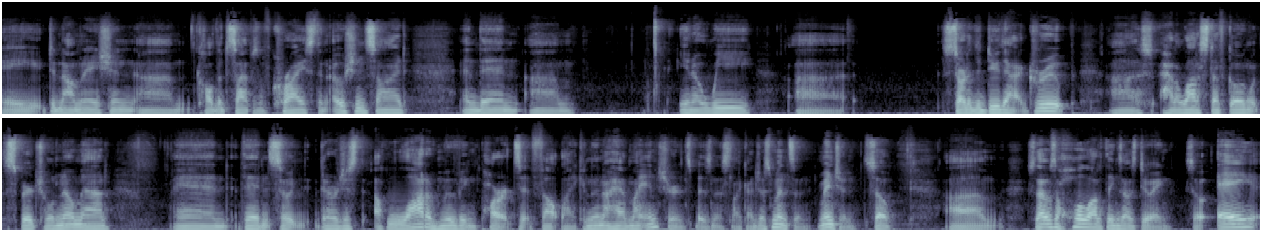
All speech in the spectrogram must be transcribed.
a denomination um, called the Disciples of Christ in Oceanside. And then, um, you know, we uh, started to do that group, uh, had a lot of stuff going with the spiritual nomad. And then, so there were just a lot of moving parts, it felt like. And then I have my insurance business, like I just mentioned. mentioned. So, um, so that was a whole lot of things I was doing. So A,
